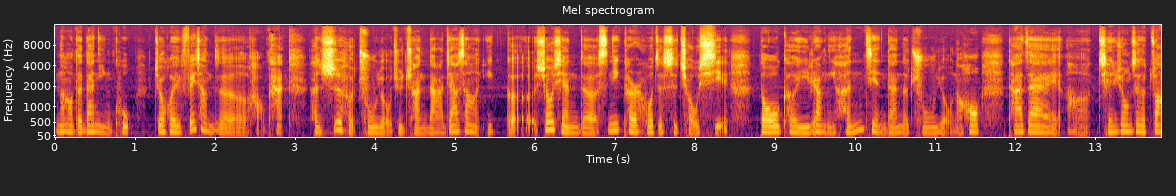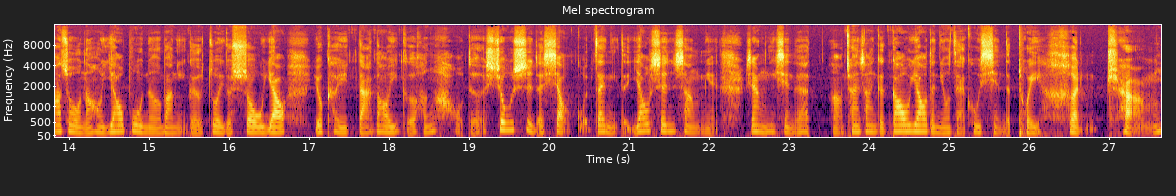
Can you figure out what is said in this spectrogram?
然后的丹宁裤就会非常的好看，很适合出游去穿搭，加上一个休闲的 sneaker 或者是球鞋，都可以让你很简单的出游。然后它在啊、前胸这个抓皱，然后腰部呢帮你一个做一个收腰，又可以达到一个很好的修饰的效果，在你的腰身上面，让你显得啊、穿上一个高腰的牛仔裤显得腿很长。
